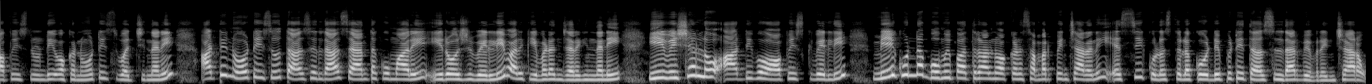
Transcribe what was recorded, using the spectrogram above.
ఆఫీస్ నుండి ఒక నోటీసు జరిగిందని అట్టి నోటీసు తహసీల్దార్ శాంతకుమారి ఈరోజు వెళ్ళి వెళ్ళి వారికి ఇవ్వడం జరిగిందని ఈ విషయంలో ఆర్డీఓ ఆఫీస్కి వెళ్ళి మీకున్న భూమి పత్రాలను అక్కడ సమర్పించాలని ఎస్సీ కులస్తులకు డిప్యూటీ తహసీల్దార్ వివరించారు.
